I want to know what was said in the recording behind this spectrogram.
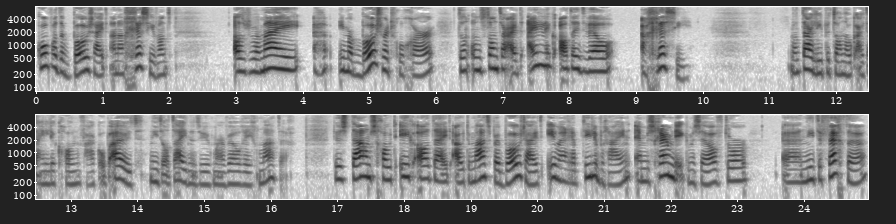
koppelde boosheid aan agressie. Want als bij mij iemand boos werd vroeger, dan ontstond er uiteindelijk altijd wel agressie. Want daar liep het dan ook uiteindelijk gewoon vaak op uit. Niet altijd natuurlijk, maar wel regelmatig. Dus daarom schoot ik altijd automatisch bij boosheid in mijn reptiele brein en beschermde ik mezelf door uh, niet te vechten,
